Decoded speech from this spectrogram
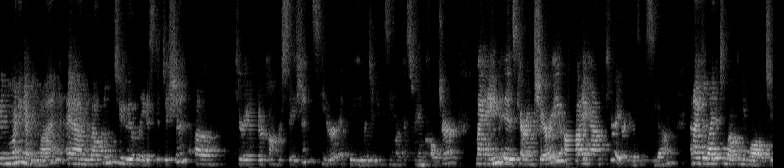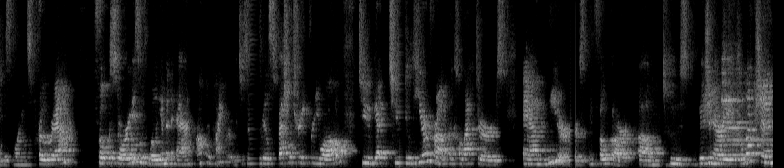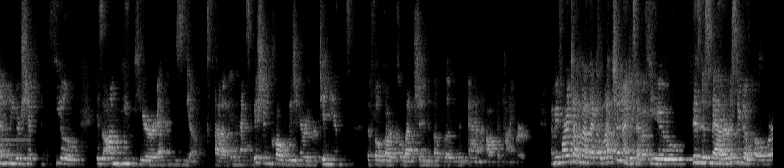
Good morning, everyone, and welcome to the latest edition of Curator Conversations here at the Virginia Museum of History and Culture. My name is Karen Sherry. I am a curator here at the museum, and I'm delighted to welcome you all to this morning's program, Folk Stories with William and Anne Oppenheimer, which is a real special treat for you all to get to hear from the collectors and leaders in folk art um, whose visionary collection and leadership in the field is on view here at the museum uh, in an exhibition called Visionary Virginians, the folk art collection of William and Anne Oppenheimer. And before I talk about that collection, I just have a few business matters to go over.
